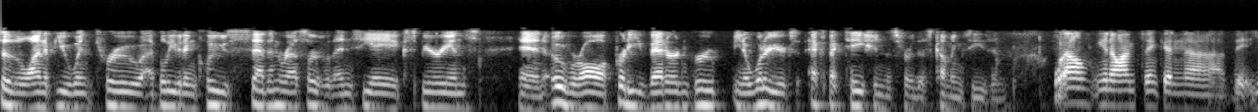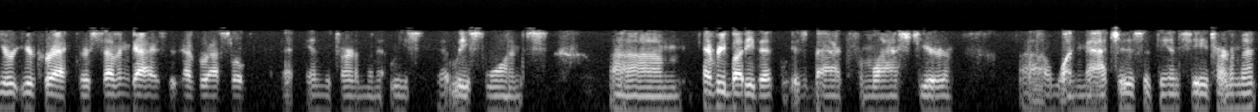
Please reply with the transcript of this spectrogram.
so the lineup you went through, I believe it includes seven wrestlers with NCAA experience, and overall a pretty veteran group. You know, what are your ex- expectations for this coming season? Well, you know, I'm thinking uh, you're you're correct. There's seven guys that have wrestled in the tournament at least at least once. Um, everybody that is back from last year uh, won matches at the NCAA tournament.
